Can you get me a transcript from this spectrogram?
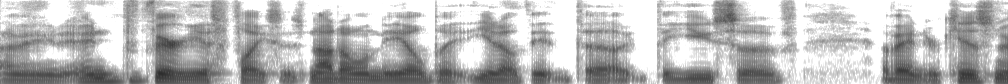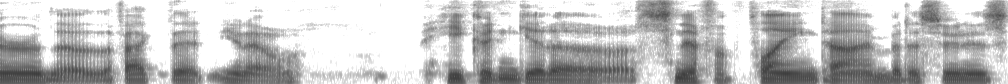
I mean, in various places, not O'Neill, but you know, the the, the use of of Andrew Knizner, the the fact that you know he couldn't get a sniff of playing time, but as soon as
